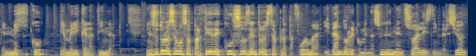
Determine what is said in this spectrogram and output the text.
en México y América Latina. Y nosotros lo hacemos a partir de cursos dentro de nuestra plataforma y dando recomendaciones mensuales de inversión.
